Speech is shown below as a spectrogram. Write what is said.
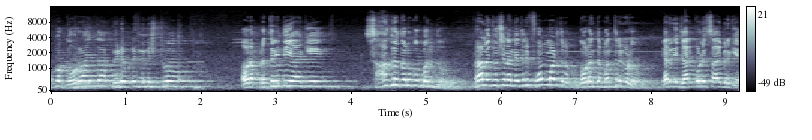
ಒಬ್ಬ ಗೌರವಾನ್ವಿತ ಪಿ ಡಬ್ಲ್ಯೂ ಮಿನಿಸ್ಟ್ರು ಅವರ ಪ್ರತಿನಿಧಿಯಾಗಿ ಸಾಗರದವರೆಗೂ ಬಂದು ಪ್ರಹ್ಲಾದ್ ಜೋಶಿ ನನ್ನ ಎದುರಿಗೆ ಫೋನ್ ಮಾಡಿದ್ರು ಗೌರವಂತ ಮಂತ್ರಿಗಳು, ಯಾರಿಗೆ ಜಾರಕಿಹೊಳಿ ಸಾಹೇಬರಿಗೆ.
